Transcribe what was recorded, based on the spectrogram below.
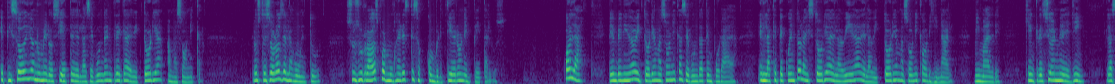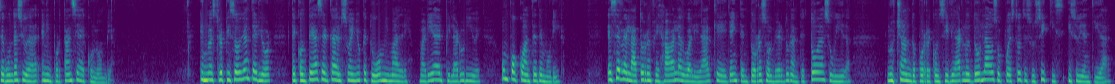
Episodio número 7 de la segunda entrega de Victoria Amazónica. Los tesoros de la juventud, susurrados por mujeres que se convirtieron en pétalos. Hola, bienvenido a Victoria Amazónica segunda temporada, en la que te cuento la historia de la vida de la Victoria Amazónica original, mi madre, quien creció en Medellín, la segunda ciudad en importancia de Colombia. En nuestro episodio anterior te conté acerca del sueño que tuvo mi madre, María del Pilar Uribe, un poco antes de morir. Ese relato reflejaba la dualidad que ella intentó resolver durante toda su vida, luchando por reconciliar los dos lados opuestos de su psiquis y su identidad.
